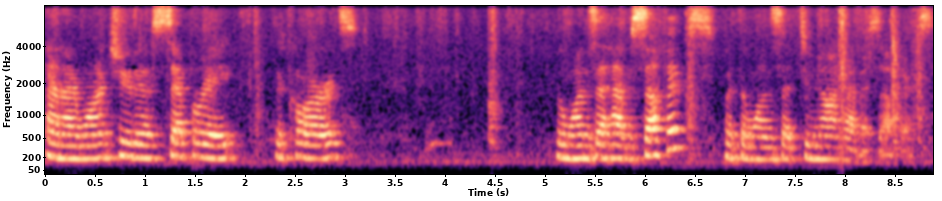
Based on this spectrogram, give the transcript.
And I want you to separate the cards. The ones that have a suffix with the ones that do not have a suffix.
